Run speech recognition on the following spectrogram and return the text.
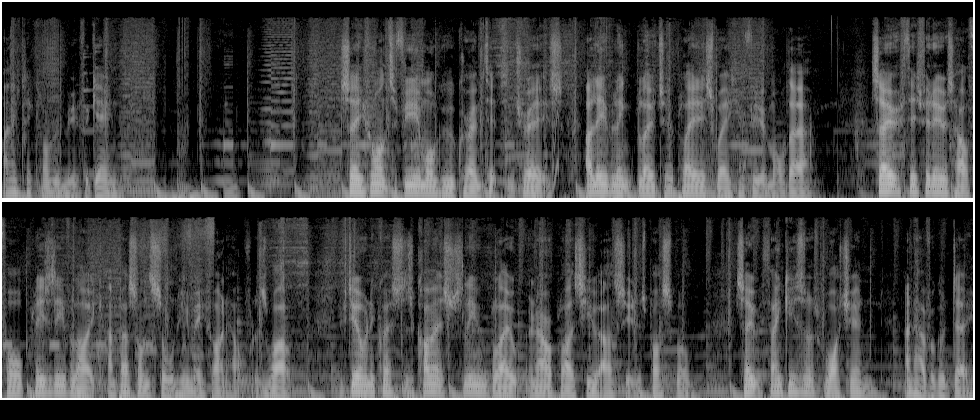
and then clicking on remove again. So if you want to view more Google Chrome tips and tricks, I'll leave a link below to a playlist where you can view them all there. So if this video was helpful, please leave a like and pass on to someone who may find it helpful as well. If you do have any questions or comments, just leave them below and I'll reply to you as soon as possible. So thank you so much for watching and have a good day.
